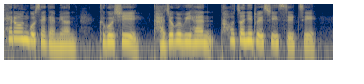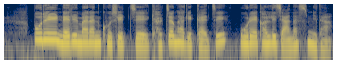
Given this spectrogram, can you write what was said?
새로운 곳에 가면 그곳이 가족을 위한 터전이 될 수 있을지 뿌리를 내릴 만한 곳일지 결정하기까지 오래 걸리지 않았습니다.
